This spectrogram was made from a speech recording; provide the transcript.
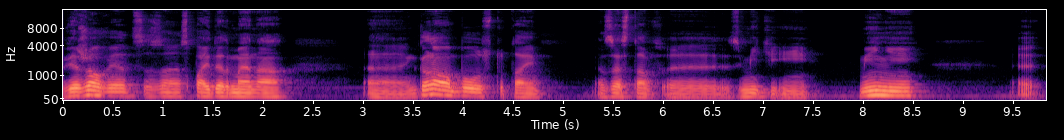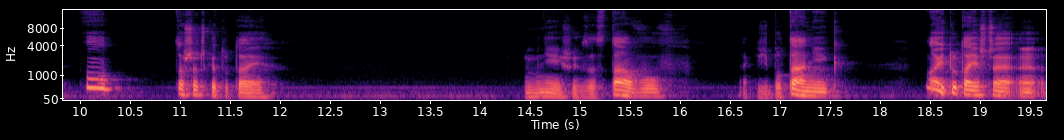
wieżowiec ze Spidermana, globus, tutaj zestaw z Miki i Mini. No, troszeczkę tutaj mniejszych zestawów, jakiś botanik. No i tutaj jeszcze e,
